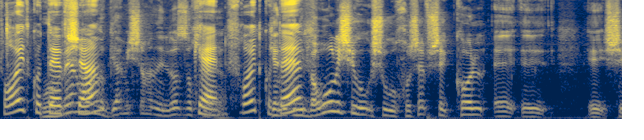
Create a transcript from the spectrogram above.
פרויד כותב שם... הוא אומר מונוגמי שם, אני לא זוכר. כן, פרויד כותב... כן, ברור לי שהוא, שהוא חושב שכל... אה, אה, אה, ש,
